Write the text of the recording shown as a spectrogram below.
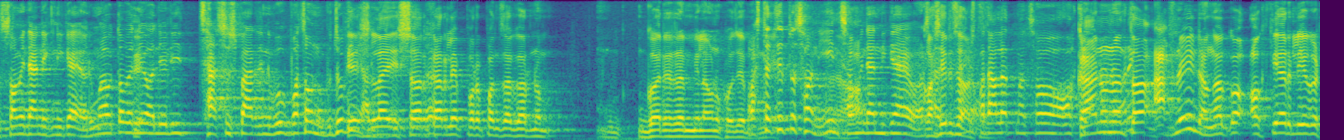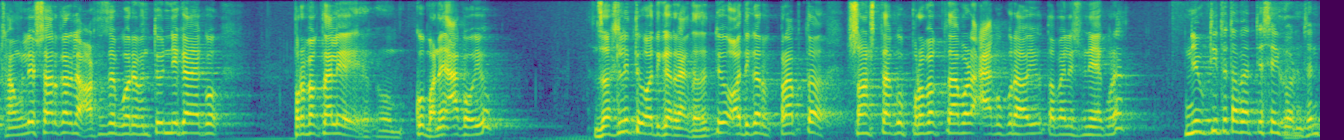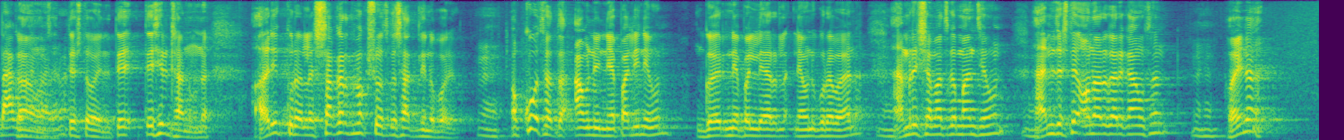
संवैधानिक निकायहरूमा तपाईँले अलिअलि छासुस पारिदिनु भयो बचाउनु त्यसलाई। सरकारले प्रपञ्च गर्नु गरेर मिलाउनु खोज्यो भने हस्तक्षेप त छ नि संविधान निकाय कसरी छ? अदालतमा छ कानुन त आफ्नै ढङ्गको अख्तियार लिएको ठाउँले सरकारले हस्तक्षेप गर्यो भने त्यो निकायको प्रवक्ताले को भनाइ आएको हो यो? जसले त्यो अधिकार राख्दछ। त्यो अधिकार प्राप्त संस्थाको प्रवक्ताबाट आएको कुरा हो यो? तपाईँले सुनेको कुरा? नियुक्ति त तपाईँ त्यसै गर्नुहुन्छ नि हुन्छ त्यस्तो होइन। त्य त्यसरी ठान्नु हुन हरेक कुरालाई सकारात्मक सोचको साथ लिनु पऱ्यो अब को छ त? आउने नेपाली नै हुन् गैर नेपाली ल्याएर ल्याउने कुरा भएन। हाम्रै समाजका मान्छे हुन्। हामी जस्तै अनर गरेका आउँछन्। होइन?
